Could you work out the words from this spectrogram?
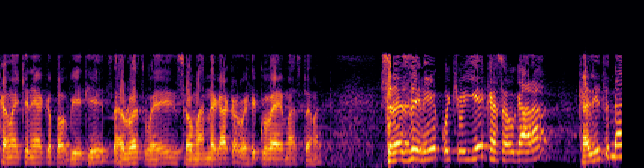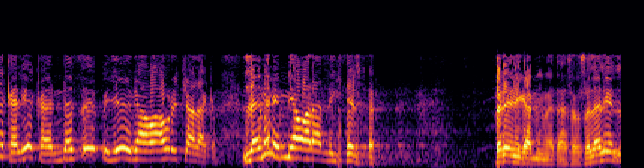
ከመኪና የገባው ቤቴ ጸሎት ወይ ሰው ማነጋገር ወይ ጉባኤ ማስተማር። ስለዚህ እኔ ቁጭ ብዬ ከሰው ጋራ ከሊትና ከሌ ከእንደዚህ ብዬ አውርቼ አላውቅም። ለምን የሚያወራልኝ የለም። ወደ እኔ ጋር የሚመጣ ሰው ስለሌለ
